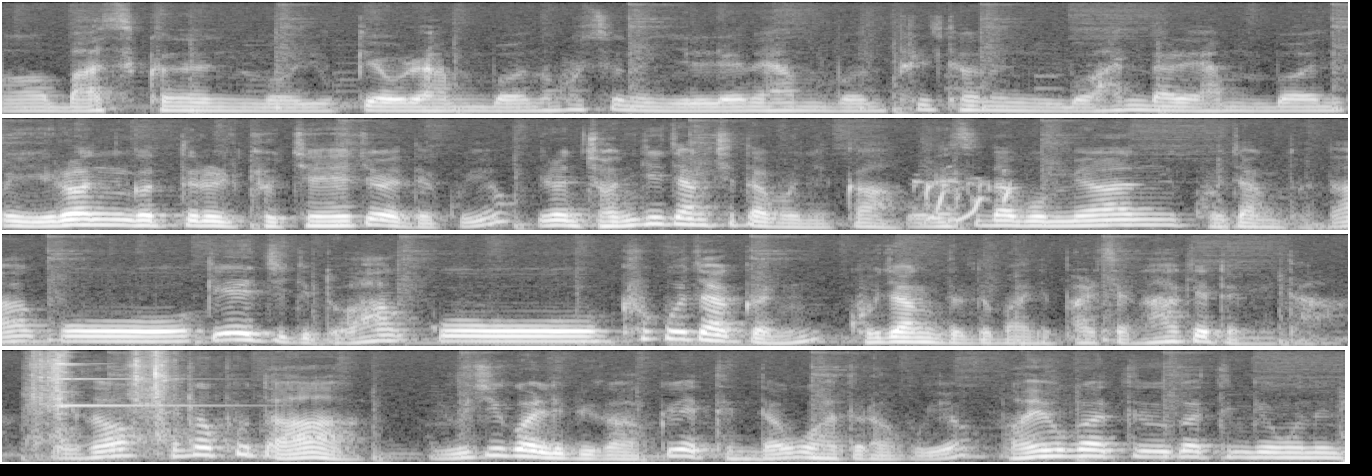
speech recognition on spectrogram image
어, 마스크는 뭐 6개월에 한 번, 호스는 1년에 한 번, 필터는 뭐 한 달에 한 번, 뭐 이런 것들을 교체해 줘야 되고요. 이런 전기 장치다 보니까 오래 쓰다 보면 고장도 나고 깨지기도 하고 크고 작은 고장들도 많이 발생하게 됩니다. 그래서 생각보다 유지 관리비가 꽤 든다고 하더라고요. 바이오가드 같은 경우는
